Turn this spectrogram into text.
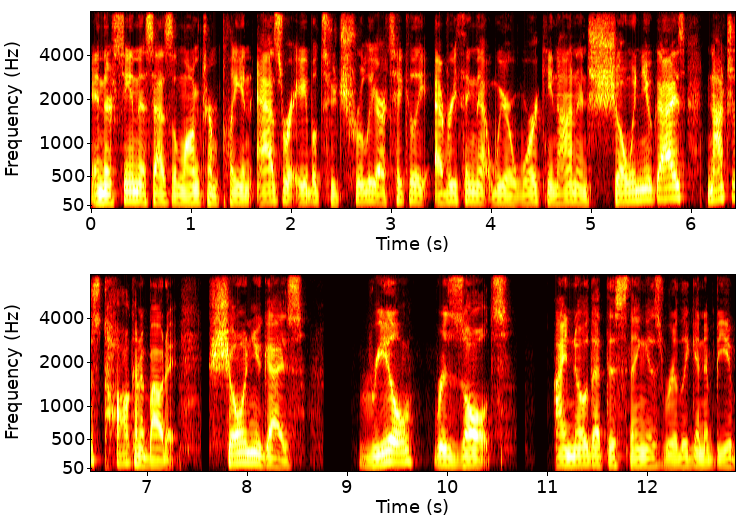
and they're seeing this as a long term play. And as we're able to truly articulate everything that we are working on and showing you guys, not just talking about it, showing you guys real results. I know that this thing is really going to be,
